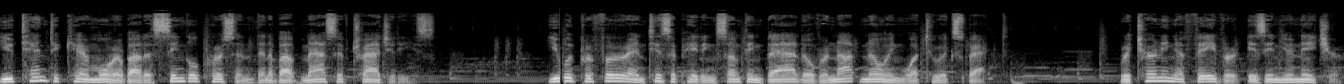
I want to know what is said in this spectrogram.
You tend to care more about a single person than about massive tragedies. You would prefer anticipating something bad over not knowing what to expect. Returning a favor is in your nature.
